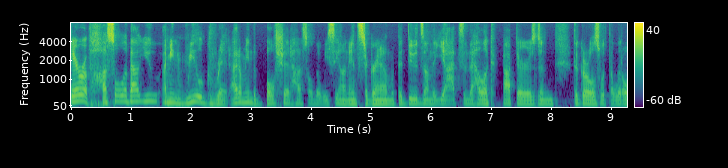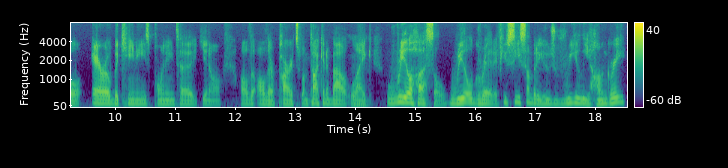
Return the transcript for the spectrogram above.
air of hustle about you. I mean, real grit. I don't mean the bullshit hustle that we see on Instagram with the dudes on the yachts and the helicopters and the girls with the little arrow bikinis pointing to, you know, all the all their parts. I'm talking about mm-hmm. like real hustle, real grit. If you see somebody who's really hungry,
